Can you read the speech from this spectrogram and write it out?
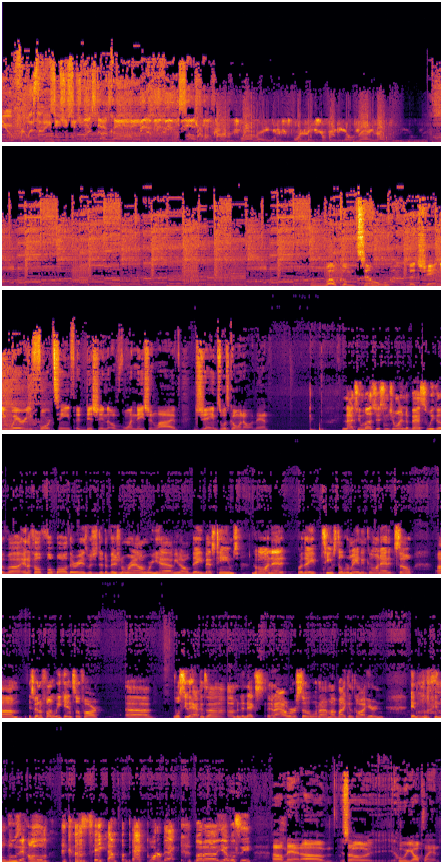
for listening. SocialSuplex.com. BWB, what's up? What's good? It's Wale, and this is One Nation Radio. You already know. Welcome to the January 14th edition of One Nation Live. James, what's going on, man? Not too much. Just enjoying the best week of uh, NFL football there is, which is the divisional round, where you have you know the eight best teams going at it, or the eight teams still remaining going at it. So um, it's been a fun weekend so far. Uh, we'll see what happens um, in the next an hour or so when uh, my Vikings go out here and and, and lose at home because they have a bad quarterback. But uh, yeah, we'll see. Oh man. Um, so who are y'all playing?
